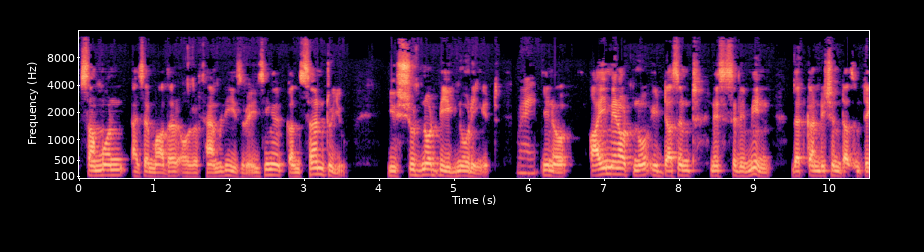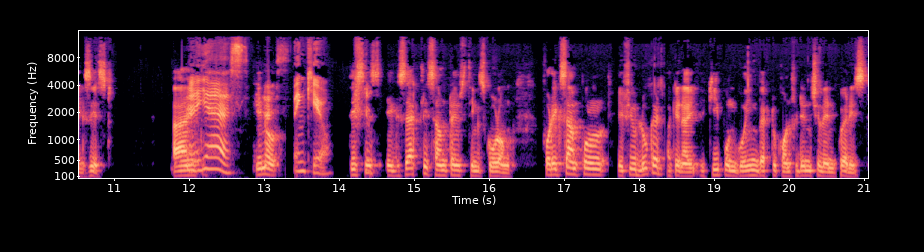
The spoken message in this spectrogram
someone as a mother or a family is raising a concern to you, you should not be ignoring it. Right. You know, I may not know, it doesn't necessarily mean that condition doesn't exist. And, uh, yes. You know, thank you. This is exactly sometimes things go wrong. For example, if you look at, again, I keep on going back to confidential inquiries.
